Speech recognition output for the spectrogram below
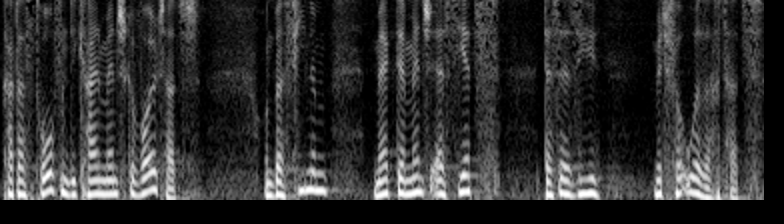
Katastrophen, die kein Mensch gewollt hat. Und bei vielem merkt der Mensch erst jetzt, dass er sie mit verursacht hat.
